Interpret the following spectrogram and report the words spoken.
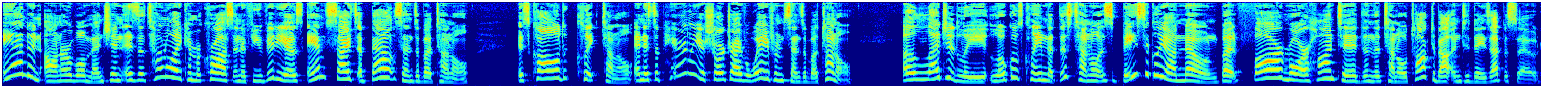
And an honorable mention is a tunnel I came across in a few videos and sites about Sensabaugh Tunnel. It's called Click Tunnel, and it's apparently a short drive away from Sensabaugh Tunnel. Allegedly, locals claim that this tunnel is basically unknown, but far more haunted than the tunnel talked about in today's episode.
